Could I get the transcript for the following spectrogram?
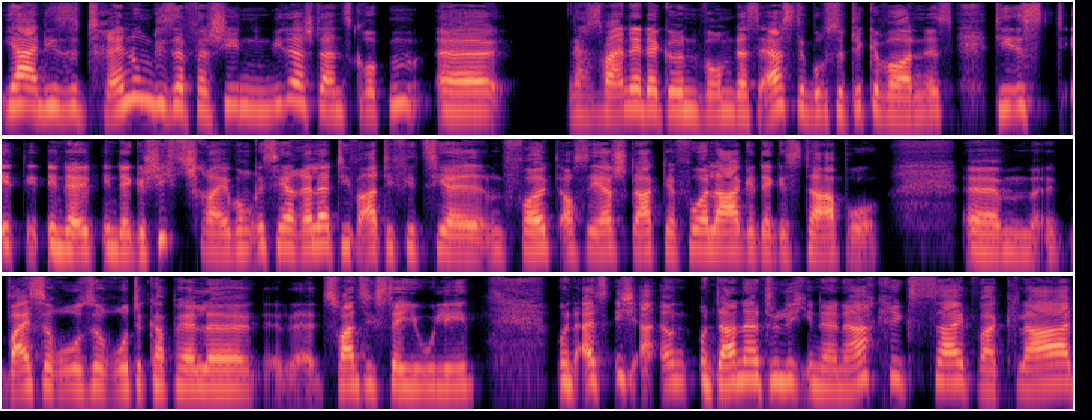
ja, diese Trennung dieser verschiedenen Widerstandsgruppen, äh, das war einer der Gründe, warum das erste Buch so dick geworden ist. Die ist in der, in der Geschichtsschreibung ist ja relativ artifiziell und folgt auch sehr stark der Vorlage der Gestapo. Ähm, Weiße Rose, Rote Kapelle, 20. Äh, Juli. Und als ich, und, und dann natürlich in der Nachkriegszeit war klar,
